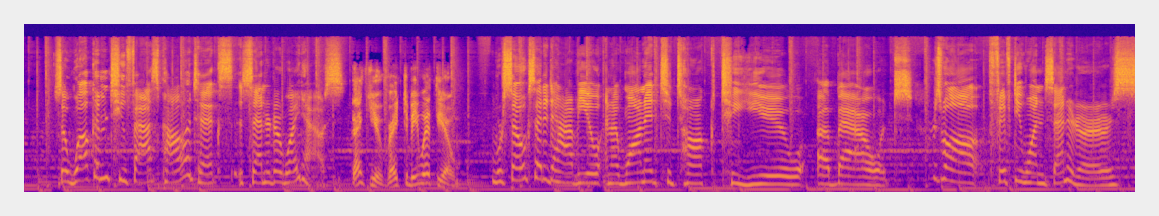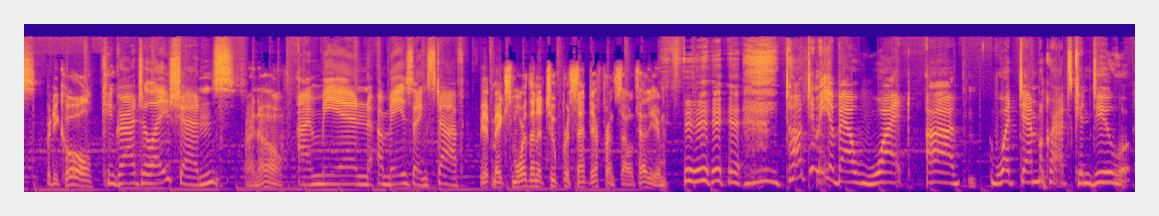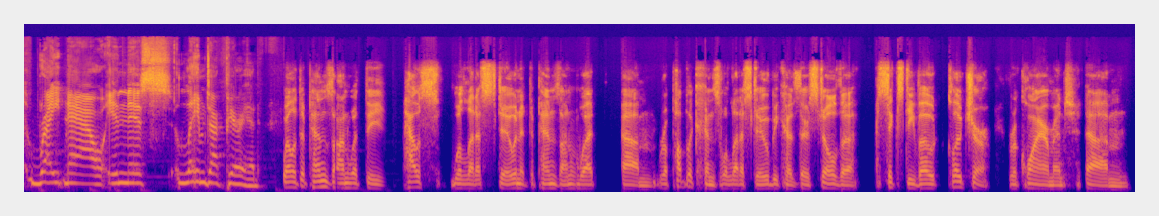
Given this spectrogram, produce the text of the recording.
So, welcome to Fast Politics, Senator Whitehouse. Thank you. Great to be with you. We're so excited to have you, and I wanted to talk to you about, first of all, 51 senators. Pretty cool. Congratulations. I know. I mean, amazing stuff. It makes more than a 2% difference, I will tell you. Talk to me about what uh, what Democrats can do right now in this lame duck period. Well, it depends on what the House will let us do, and it depends on what um, Republicans will let us do because there's still the 60 vote cloture requirement um,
